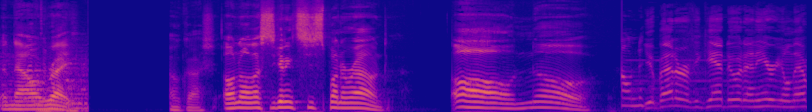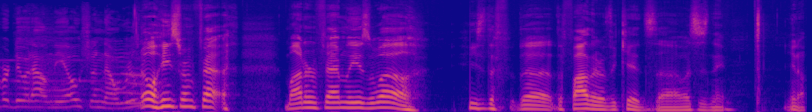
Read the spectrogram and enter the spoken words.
And now a right. Oh gosh. Oh no, that's just getting she spun around. Oh no. You better if you can't do it in here, you'll never do it out in the ocean. Now, really? Oh, he's from fa- Modern Family as well. He's the the the father of the kids. Uh, what's his name? You know.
